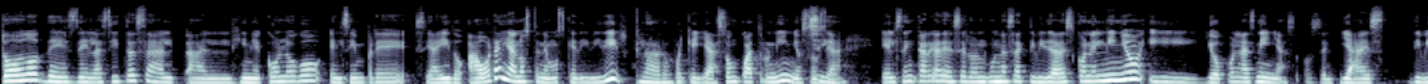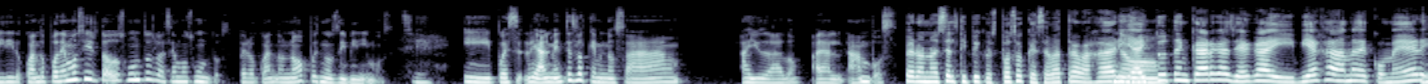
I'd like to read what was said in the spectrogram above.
todo desde las citas al, al, ginecólogo, él siempre se ha ido. Ahora ya nos tenemos que dividir. Claro. Porque ya son cuatro niños, o sea él se encarga de hacer algunas actividades con el niño y yo con las niñas. O sea, ya es dividido. Cuando podemos ir todos juntos, lo hacemos juntos, pero cuando no, pues nos dividimos. Sí. Y pues realmente es lo que nos ha ayudado a, ambos. Pero no es el típico esposo que se va a trabajar y ahí tú te encargas, llega y vieja, dame de comer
